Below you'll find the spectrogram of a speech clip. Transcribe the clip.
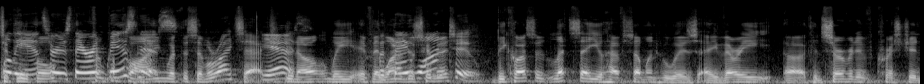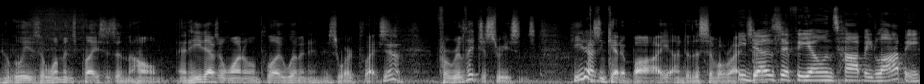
To Well, the people answer is they're in from complying business. with the Civil Rights Act. You know, we if they But want they to want to. because of, let's say you have someone who is a very uh, conservative Christian who believes a woman's place is in the home, and he doesn't want to employ women in his workplace Yeah. for religious reasons. He doesn't get a buy under the Civil Rights He Act. He does if he owns Hobby Lobby.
